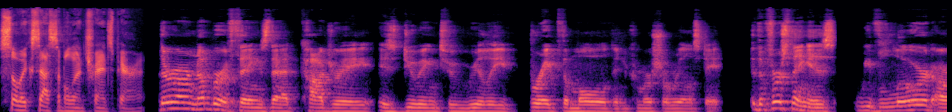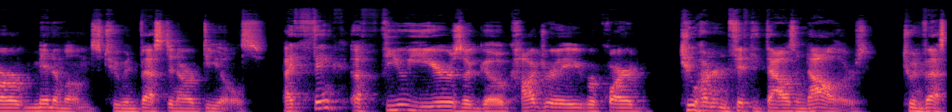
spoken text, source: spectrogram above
so accessible and transparent? There are a number of things that Cadre is doing to really break the mold in commercial real estate. The first thing is we've lowered our minimums to invest in our deals. I think a few years ago, Cadre required $250,000 to invest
